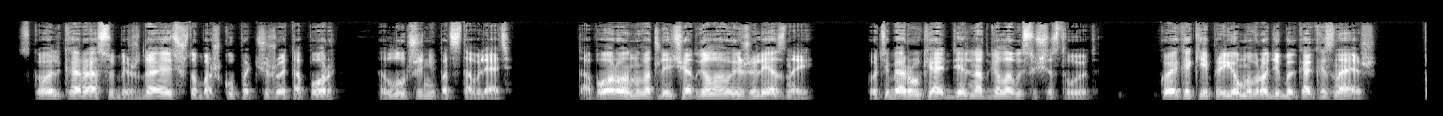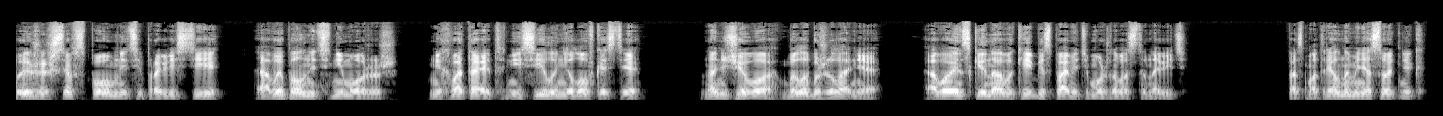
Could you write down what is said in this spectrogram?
сколько раз убеждаюсь, что башку под чужой топор лучше не подставлять. Топор он, в отличие от головы, железный. У тебя руки отдельно от головы существуют. Кое-какие приемы вроде бы как и знаешь. Пыжишься вспомнить и провести, а выполнить не можешь. Не хватает ни силы, ни ловкости. Но ничего, было бы желание а воинские навыки и без памяти можно восстановить. Посмотрел на меня сотник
